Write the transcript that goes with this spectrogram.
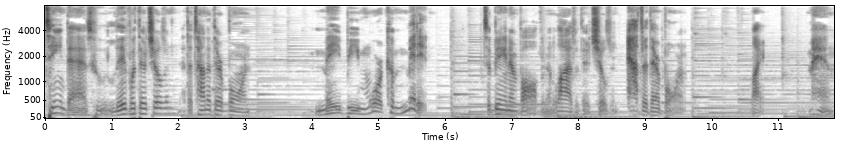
teen dads who live with their children at the time that they're born may be more committed to being involved in the lives of their children after they're born. Like, man.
